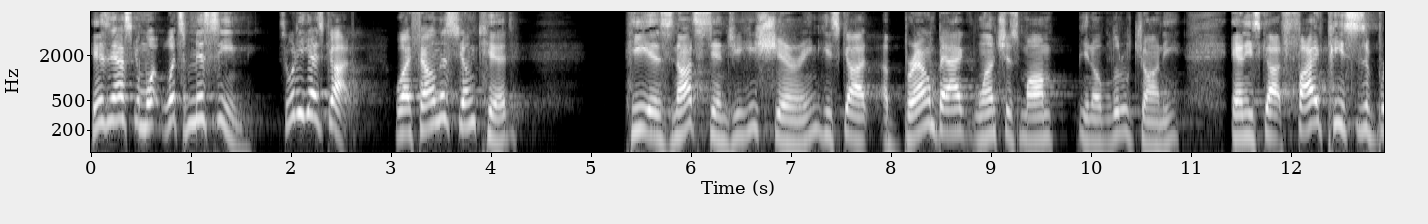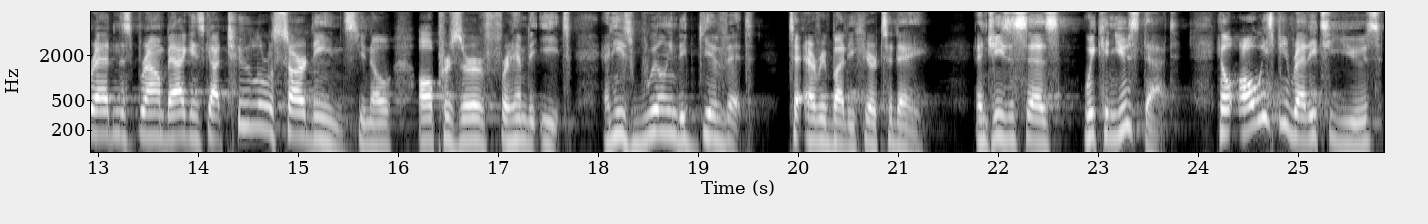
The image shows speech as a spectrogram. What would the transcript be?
He doesn't ask them what, what's missing. So, what do you guys got? Well, I found this young kid. He is not stingy. He's sharing. He's got a brown bag lunch his mom, you know, little Johnny and he's got five pieces of bread in this brown bag, and he's got two little sardines, you know, all preserved for him to eat. And he's willing to give it to everybody here today. And Jesus says, we can use that. He'll always be ready to use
